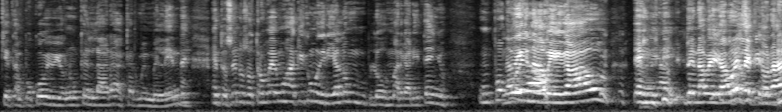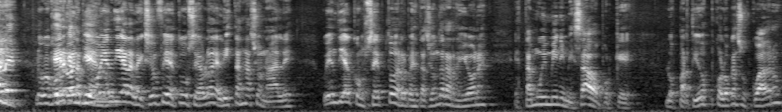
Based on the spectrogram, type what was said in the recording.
que, tampoco vivió nunca en Lara, Carmen Meléndez. Entonces nosotros vemos aquí, como dirían los, los margariteños, un poco de navegado, de navegados electorales. Lo que ocurre es que también hoy en día la elección, fíjate tú, se habla de listas nacionales, Hoy en día el concepto de representación de las regiones está muy minimizado porque los partidos colocan sus cuadros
